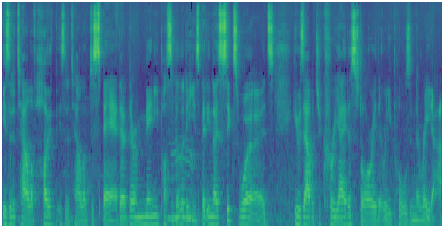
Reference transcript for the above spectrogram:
Is it a tale of hope? Is it a tale of despair? There, there are many possibilities, but in those six words, he was able to create a story that really pulls in the reader.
